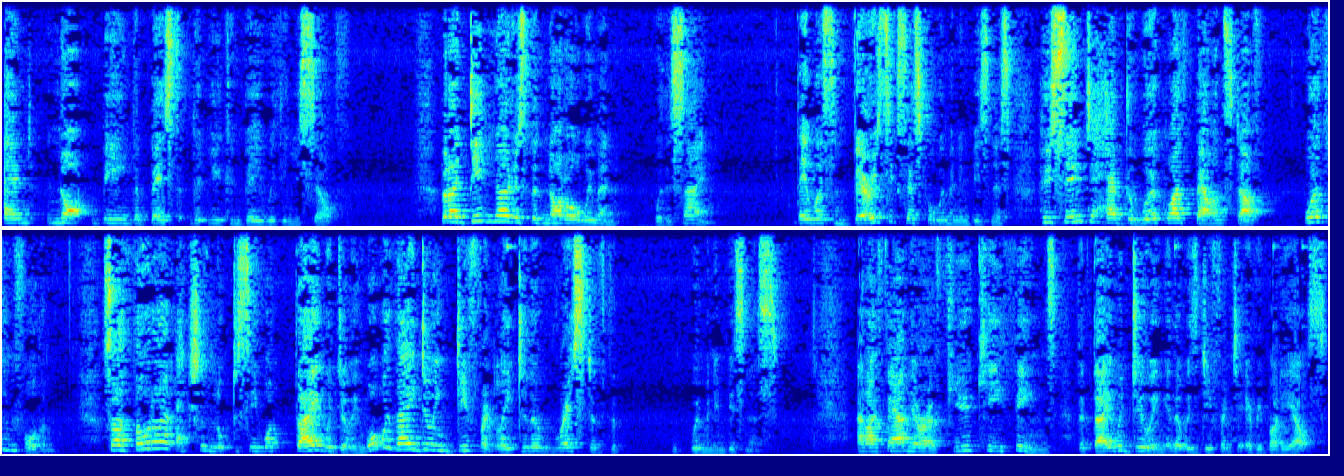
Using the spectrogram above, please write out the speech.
and not being the best that you can be within yourself. But I did notice that not all women were the same. There were some very successful women in business who seemed to have the work-life balance stuff working for them. So I thought I'd actually look to see what they were doing. What were they doing differently to the rest of the women in business? And I found there are a few key things that they were doing that was different to everybody else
